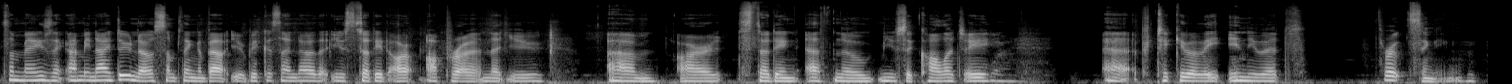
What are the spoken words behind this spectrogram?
It's amazing. I mean, I do know something about you because I know that you studied ar- opera and that you um, are studying ethnomusicology, uh, particularly Inuit throat singing.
